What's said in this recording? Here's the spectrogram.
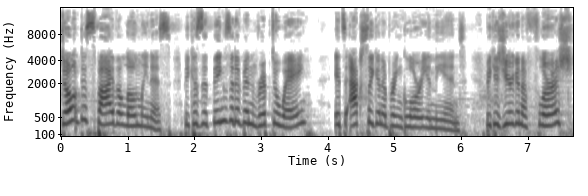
Don't despise the loneliness because the things that have been ripped away, it's actually going to bring glory in the end because you're going to flourish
